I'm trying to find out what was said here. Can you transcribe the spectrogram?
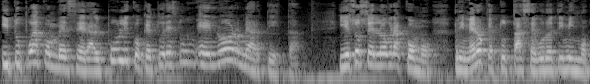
y tú puedas convencer al público que tú eres un enorme artista. Y eso se logra como, primero que tú estás seguro de ti mismo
